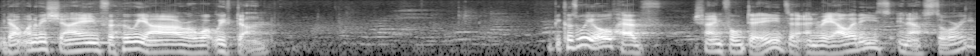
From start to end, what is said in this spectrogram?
We don't want to be shamed for who we are or what we've done. Because we all have shameful deeds and realities in our story.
